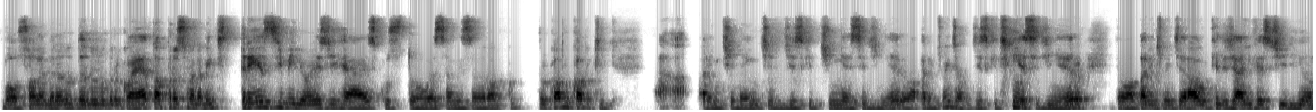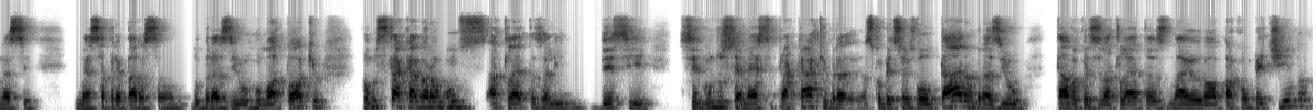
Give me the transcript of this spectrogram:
Bom, só lembrando, dando o número correto, aproximadamente 13 milhões de reais custou essa missão Europa por Cobre, que aparentemente diz que tinha esse dinheiro, aparentemente não, diz que tinha esse dinheiro, então aparentemente era algo que eles já investiriam nesse, nessa preparação do Brasil rumo a Tóquio. Vamos destacar agora alguns atletas ali desse segundo semestre para cá, que as competições voltaram, o Brasil estava com esses atletas na Europa competindo.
